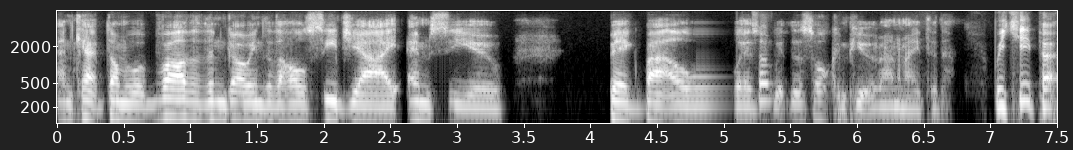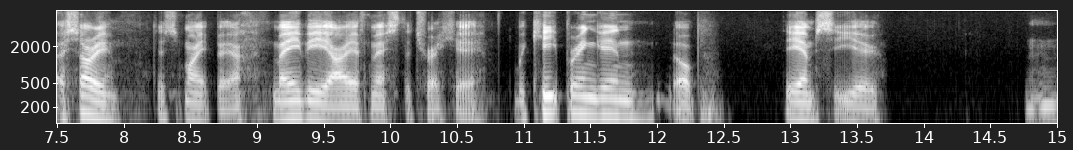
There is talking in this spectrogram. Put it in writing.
and kept on rather than going to the whole CGI MCU big battle with, so, with that's all computer animated. We keep uh, sorry, this might be maybe I have missed the trick here. We keep bringing up the MCU. Mm-hmm.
